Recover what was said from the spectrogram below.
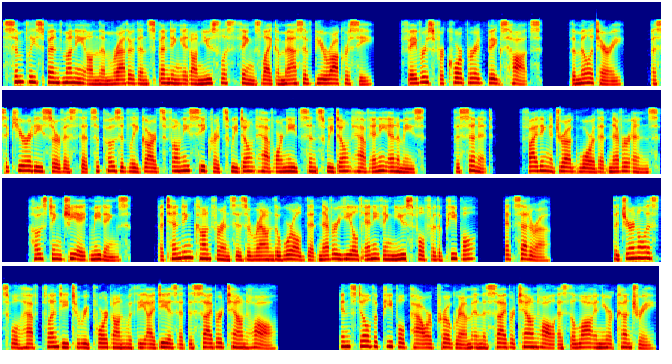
Simply spend money on them rather than spending it on useless things like a massive bureaucracy, favors for corporate bigs hots, the military, a security service that supposedly guards phony secrets we don't have or need since we don't have any enemies, the Senate, fighting a drug war that never ends, hosting G8 meetings, attending conferences around the world that never yield anything useful for the people, etc. The journalists will have plenty to report on with the ideas at the Cyber Town Hall. Instill the People Power Program and the Cyber Town Hall as the law in your country.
